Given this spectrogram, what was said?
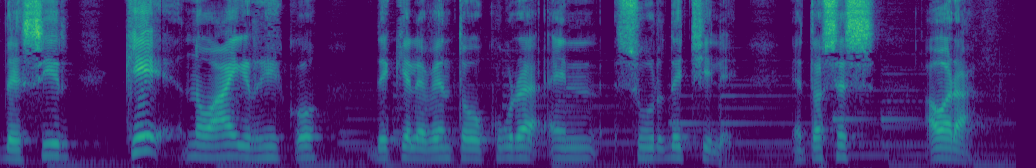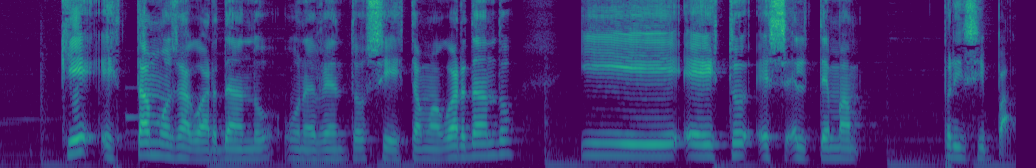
decir que no hay riesgo de que el evento ocurra en sur de Chile. Entonces, ahora, ¿qué estamos aguardando? Un evento, sí, estamos aguardando. Y esto es el tema principal.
